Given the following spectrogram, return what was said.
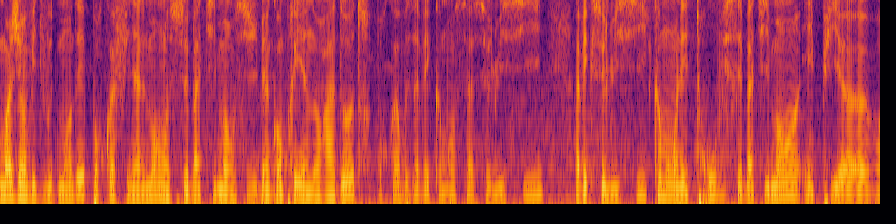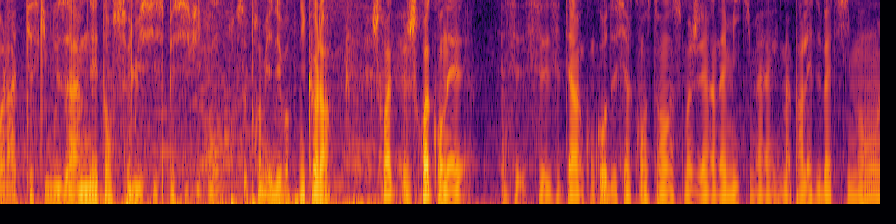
Moi, j'ai envie de vous demander pourquoi finalement ce bâtiment, si j'ai bien compris, il y en aura d'autres. Pourquoi vous avez commencé à celui-ci, avec celui-ci? Comment on les trouve ces bâtiments? Et puis euh, voilà, qu'est-ce qui vous a amené dans celui-ci spécifiquement pour ce premier livre, Nicolas? Je crois, que- je crois qu'on est. C'était un concours de circonstances. Moi, j'ai un ami qui m'a parlé de ce bâtiment.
